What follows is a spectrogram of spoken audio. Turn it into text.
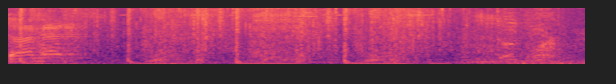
Damn it! Good work.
